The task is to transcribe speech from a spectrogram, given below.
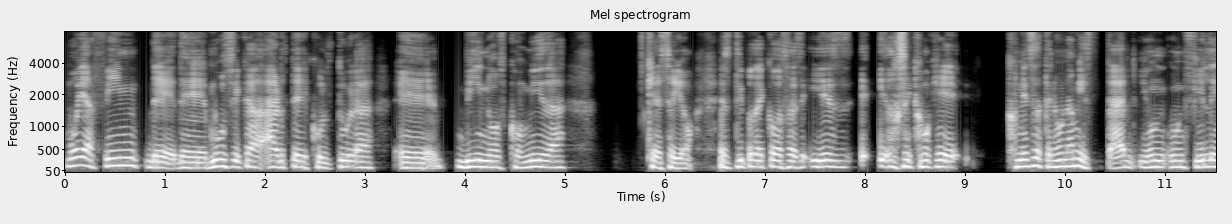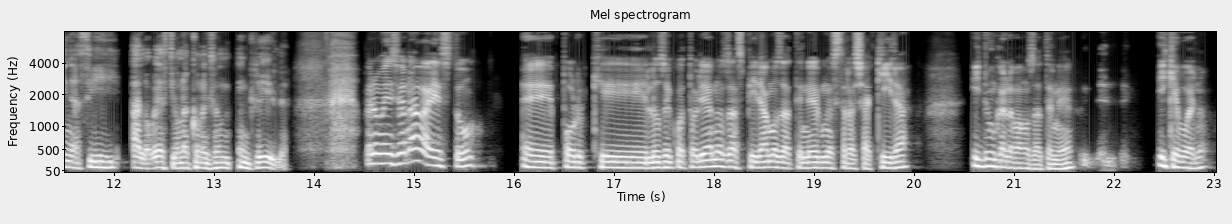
muy afín de, de música, arte, cultura, eh, vinos, comida qué sé yo, ese tipo de cosas. Y es, o sea, como que comienzas a tener una amistad y un, un feeling así a lo bestia, una conexión increíble. Pero mencionaba esto eh, porque los ecuatorianos aspiramos a tener nuestra Shakira y nunca la vamos a tener. Y qué bueno.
